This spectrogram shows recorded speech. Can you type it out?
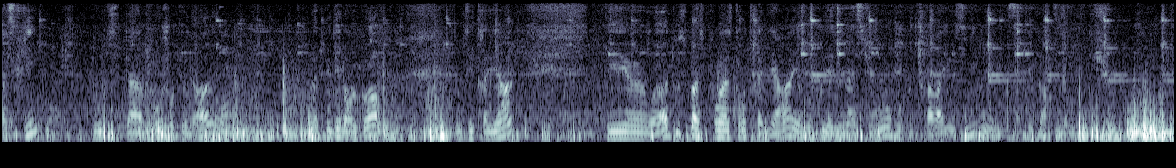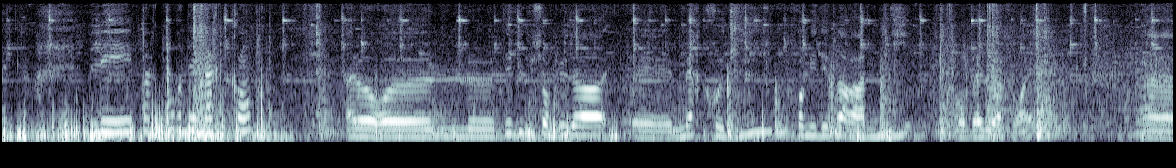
inscrits. Donc c'est un beau championnat, on a pété le record, donc c'est très bien. Et euh, voilà, tout se passe pour l'instant très bien, il y a beaucoup d'animation, beaucoup de travail aussi, mais ça fait partie du show. Les parcours démarrent quand Alors euh, le début du championnat est mercredi, premier départ à midi en baie de la forêt. Euh,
